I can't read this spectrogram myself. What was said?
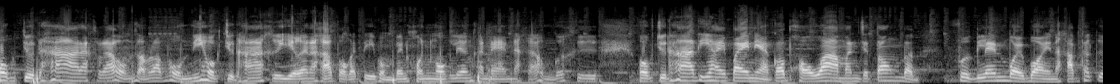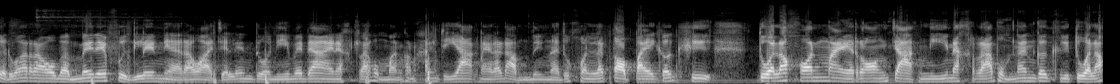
6.5 นะครับผมสำหรับผมนี่ 6.5 คือเยอะนะครับปกติผมเป็นคนงกเรื่องคะแนนนะครับผมก็คือ 6.5 ที่ให้ไปเนี่ยก็เพราะว่ามันจะต้องแบบฝึกเล่นบ่อยๆนะครับ ถ้าเกิดว่าเราแบบไม่ได้ฝึกเล่นเนี่ย เราอาจจะเล่นตัวนี้ไม่ได้นะครับ ผมมันค่อนข้างจะยากในระดับหนึ่งนะทุกคนและต่อไปก็คือ ตัวละครใหม่รองจากนี้นะครับ ผมนั่นก็คือตัวละ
